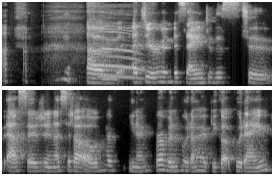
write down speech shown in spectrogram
Um, I do remember saying to this to our surgeon, I said, "Oh, hope, you know, Robin Hood. I hope you got good aim."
